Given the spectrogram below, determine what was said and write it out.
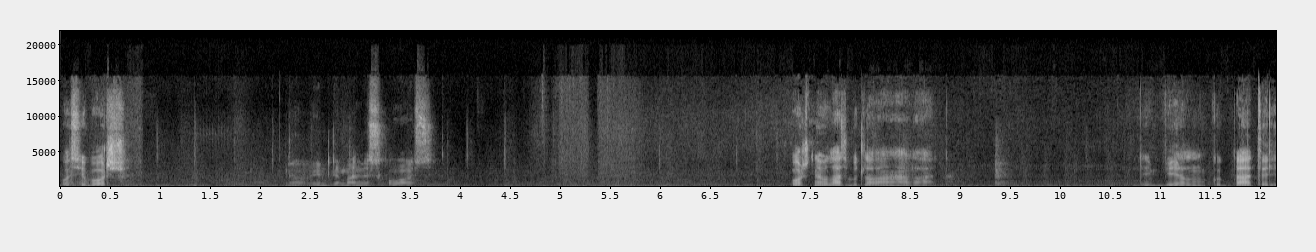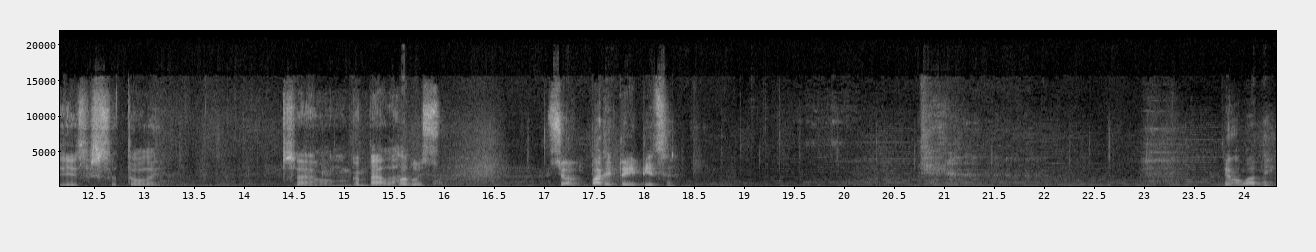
Ось і борщ. Ну, він для мене сховався. Борщ, не вилазь, будь ласка. Ладно. Дебіл, ну куди ти лізеш, сутулий? Все, його габела. Кладусь. Все, падать тої піци. Ти голодний?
